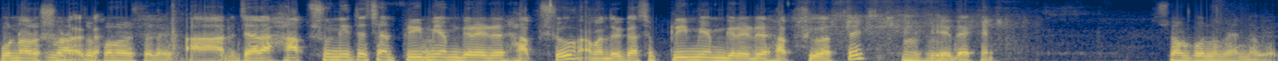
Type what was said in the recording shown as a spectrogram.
পনেরোশো টাকা। আর যারা হাফ শু নিতে চান প্রিমিয়াম গ্রেডের হাফ শু আমাদের কাছে প্রিমিয়াম গ্রেডের হাফ শু আছে। এ দেখেন। সম্পূর্ণ ব্যান্ডেবল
